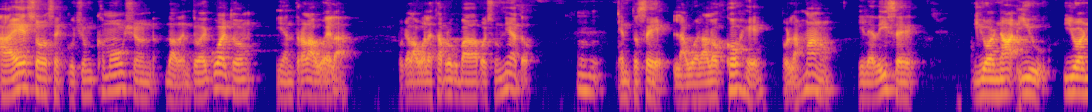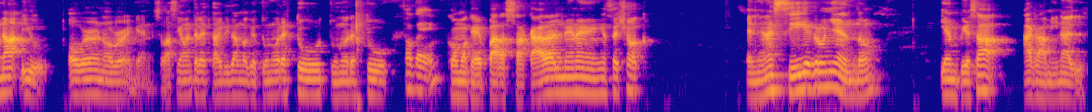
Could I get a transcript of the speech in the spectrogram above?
A eso se escucha un commotion de adentro del cuarto y entra la abuela. Porque la abuela está preocupada por sus nietos. Entonces la abuela lo coge por las manos y le dice, You are not you, you are not you, over and over again. So, básicamente le está gritando que tú no eres tú, tú no eres tú, Ok. como que para sacar al nene en ese shock. El nene sigue gruñendo y empieza a caminar.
